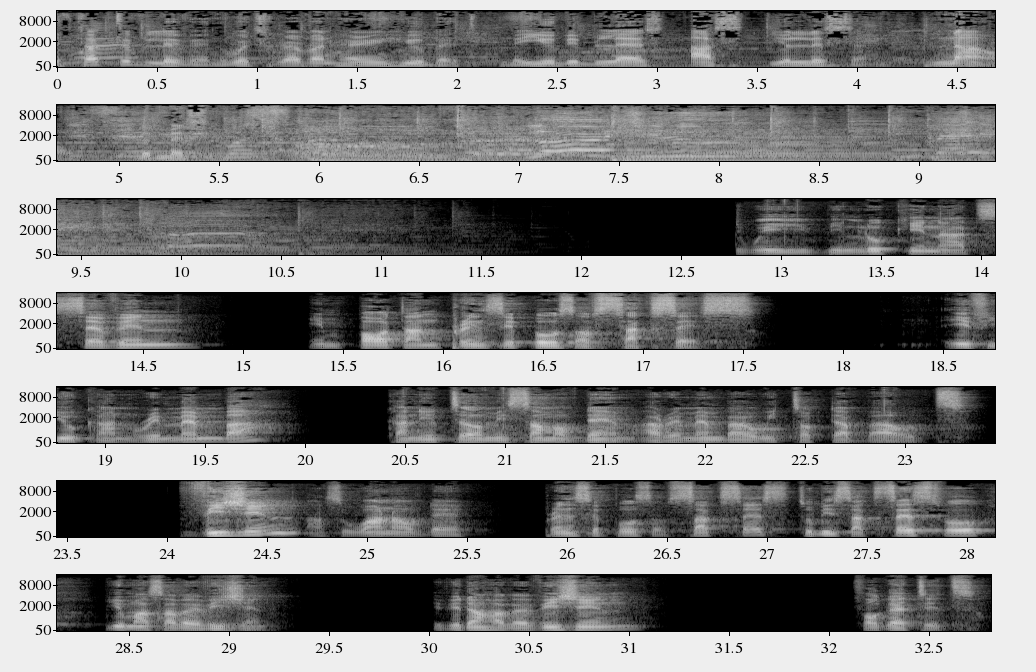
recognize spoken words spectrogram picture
Effective Living with Reverend Henry Hubert. May you be blessed as you listen. Now, the message. We've been looking at seven important principles of success. If you can remember, can you tell me some of them? I remember we talked about vision as one of the principles of success. To be successful, you must have a vision. If you don't have a vision, forget it.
